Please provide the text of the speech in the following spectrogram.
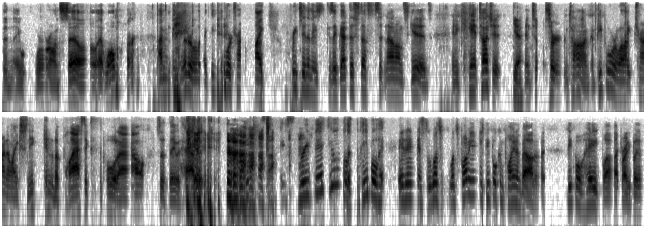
than they were on sale at Walmart. I mean, literally, like people were trying to like reach into these because they've got this stuff sitting out on skids, and you can't touch it Yeah. until a certain time. And people were like trying to like sneak into the plastic to pull it out so that they would have it. it's ridiculous. People, and it's what's what's funny is people complain about it. People hate Black Friday, but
